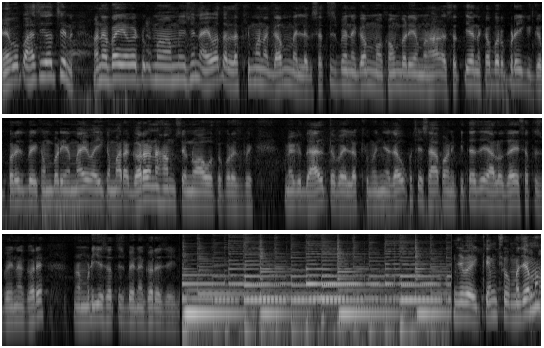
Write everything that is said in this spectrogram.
હે બાપા સાચી વાત છે ને? અને ભાઈ હવે ટૂંકમાં અમે છે ને આવ્યા હતા લખીમાના ગામમાં એટલે સતીશભાઈના ગામમાં ખંભાળિયામાં. હારા સત્યાને ખબર પડી ગઈ કે પરેશભાઈ ખંભાળિયામાં આવ્યા. એ કે મારા ઘરના હામ છે નો આવો તો પરેશભાઈ. મેં કીધું હાલ તો ભાઈ લખીમાં અહીંયા જવું પછી ચા પાણી પીતા જાય હાલો જાય સતીશભાઈના ઘરે અને મળીએ સતીશભાઈના ઘરે જઈને. જી ભાઈ કેમ છો? મજામાં?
